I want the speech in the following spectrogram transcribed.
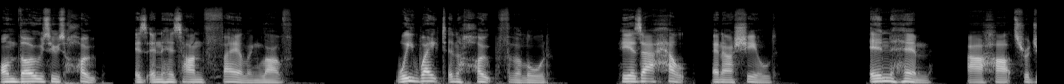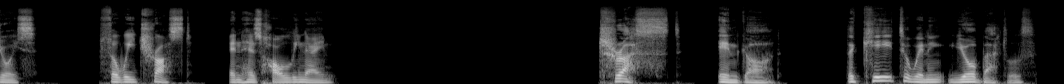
on those whose hope is in his unfailing love. We wait in hope for the Lord. He is our help and our shield. In him our hearts rejoice, for we trust in his holy name. Trust in God. The key to winning your battles,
